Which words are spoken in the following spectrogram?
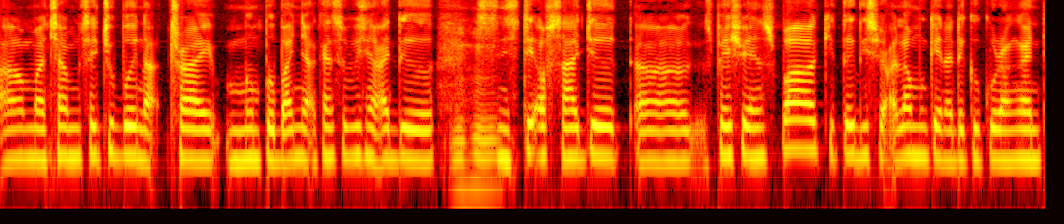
uh, macam saya cuba nak try memperbanyakkan servis yang ada mm-hmm. instead of sahaja uh, facial and spa kita di Sri Alam mungkin ada kekurangan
